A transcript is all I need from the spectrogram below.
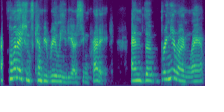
accommodations can be really idiosyncratic. And the bring your own ramp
